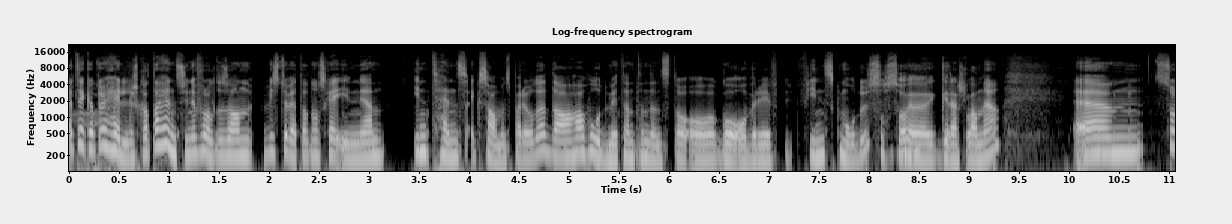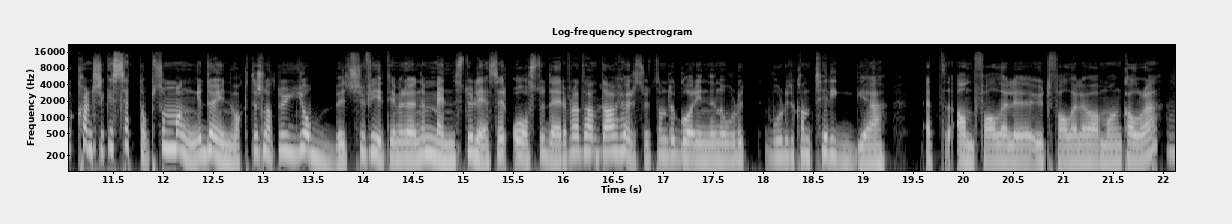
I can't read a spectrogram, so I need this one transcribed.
Jeg tenker at du heller skal ta hensyn i forhold til sånn Hvis du vet at nå skal jeg inn i en intens eksamensperiode, da har hodet mitt en tendens til å, å gå over i finsk modus, også så Græslandia. Um, så kanskje ikke sette opp så mange døgnvakter, sånn at du jobber 24 timer i døgnet mens du leser og studerer. For at da, da høres det ut som du går inn i noe hvor du, hvor du kan trigge et anfall eller utfall, eller hva man kaller det.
